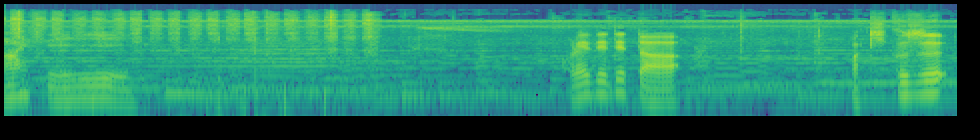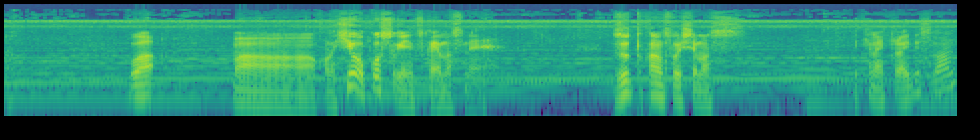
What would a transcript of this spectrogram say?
はい、いい。これで出た、まあ、木くずは、まあ、この火を起こすときに使えますね。ずっと乾燥してます。Can I try this one?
